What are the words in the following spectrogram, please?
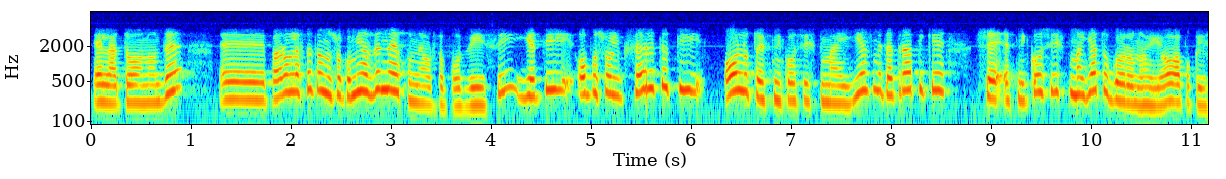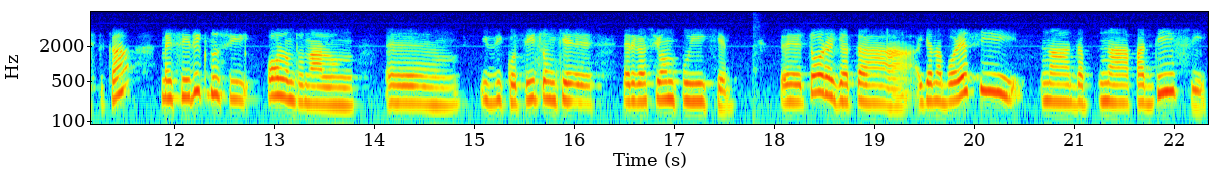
ελαττώνονται, ε, Παρ' όλα αυτά τα νοσοκομεία δεν έχουν ορθοποδήσει, γιατί όπως όλοι ξέρετε ότι όλο το Εθνικό Σύστημα Υγείας μετατράπηκε σε Εθνικό Σύστημα για τον κορονοϊό αποκλειστικά, με συρρήκνωση όλων των άλλων ε, ειδικοτήτων και εργασιών που είχε. Ε, τώρα για, τα, για να μπορέσει να, να απαντήσει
